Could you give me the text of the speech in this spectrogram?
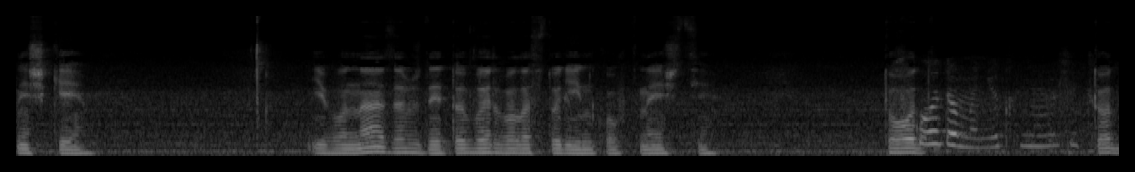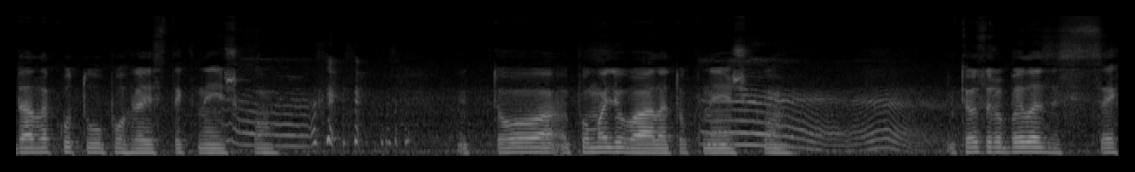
книжки. І вона завжди то вирвала сторінку в книжці, то, Шкода мені книжечку. то дала куту погризти книжку. то помалювала ту книжку, то зробила з цих,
